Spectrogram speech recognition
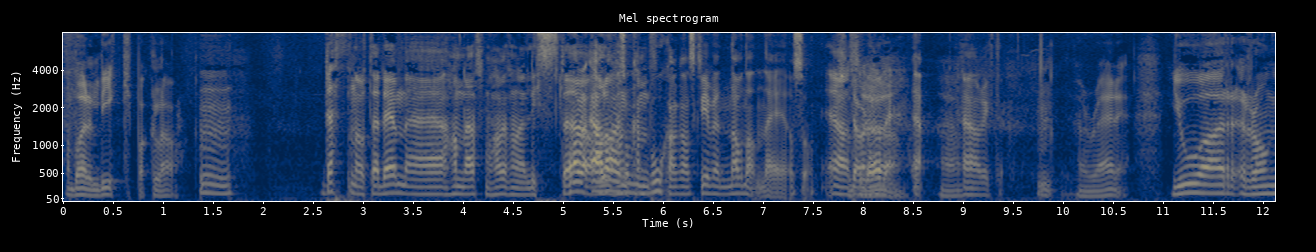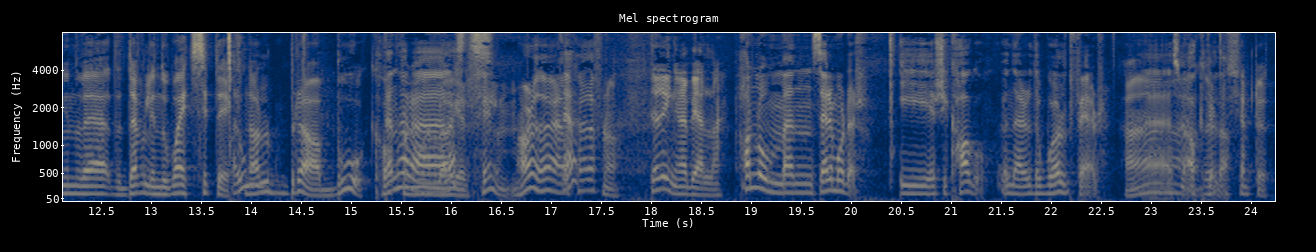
Han bare liker bacalao. Mm. Death Note er det med han der som har en sånn liste? Har, han eller har en sånn kan- bok han kan skrive navnene i også. Ja, Så det er det. det. Ja. Ja, riktig. Alrighty. Joar Rognve, 'The Devil in the White City'. Knallbra bok. Håper Den har jeg lager lest. film. Har du det? Ja. Hva er det for noe? Det ringer ei bjelle. Handler om en seriemorder i Chicago under The World Fair. Ah, Eh, som er det da. hørtes Kjent ut.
